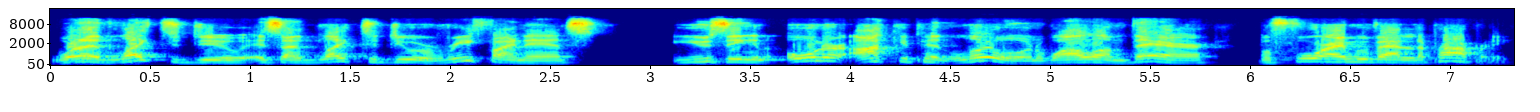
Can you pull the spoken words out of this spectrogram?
What I'd like to do is I'd like to do a refinance using an owner occupant loan while I'm there before I move out of the property.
